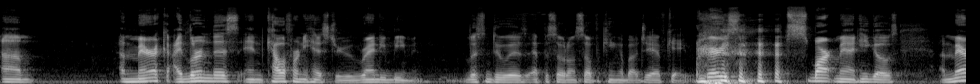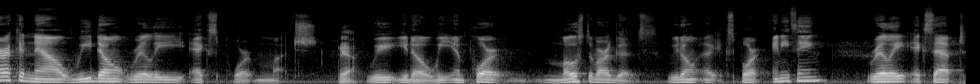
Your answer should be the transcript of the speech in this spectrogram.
Um, America, I learned this in California history with Randy Beeman. Listen to his episode on Self King about JFK. Very smart man. He goes, America now, we don't really export much. Yeah. We, you know, we import most of our goods. We don't export anything really except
